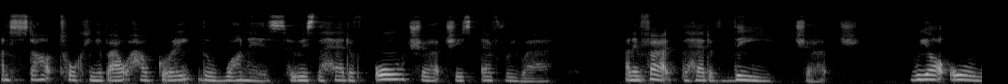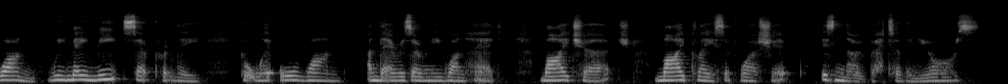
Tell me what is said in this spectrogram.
and start talking about how great the one is who is the head of all churches everywhere. And in fact, the head of the church. We are all one. We may meet separately, but we're all one, and there is only one head. My church, my place of worship, is no better than yours,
